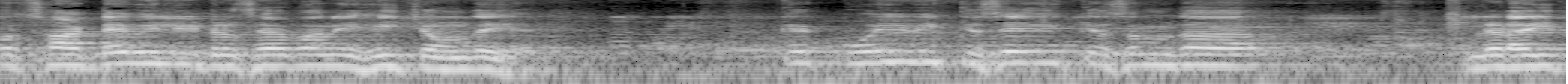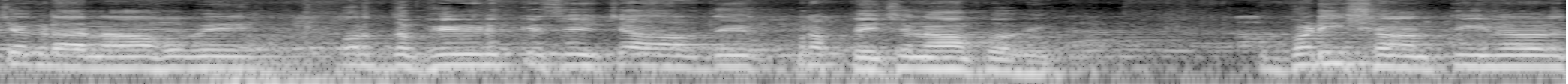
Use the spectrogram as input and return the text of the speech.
ਔਰ ਸਾਡੇ ਵੀ ਲੀਡਰ ਸਾਹਿਬਾਨ ਇਹੀ ਚਾਹੁੰਦੇ ਆ ਕਿ ਕੋਈ ਵੀ ਕਿਸੇ ਵੀ ਕਿਸਮ ਦਾ ਲੜਾਈ ਝਗੜਾ ਨਾ ਹੋਵੇ ਔਰ ਦਫੇੜ ਕਿਸੇ ਝਾਰ ਦੇ ਭਰੱਪੇ 'ਚ ਨਾ ਪਵੇ। ਬੜੀ ਸ਼ਾਂਤੀ ਨਾਲ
